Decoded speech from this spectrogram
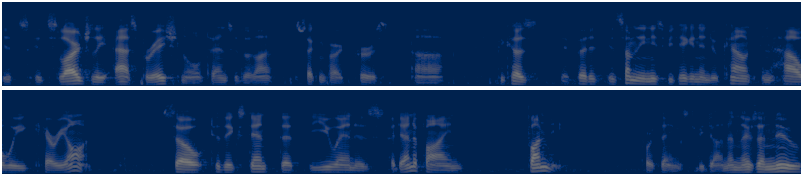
it's, it's largely aspirational, to answer the la- the second part first, uh, because, but it, it's something that needs to be taken into account in how we carry on. So to the extent that the UN is identifying funding for things to be done, and there's a new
